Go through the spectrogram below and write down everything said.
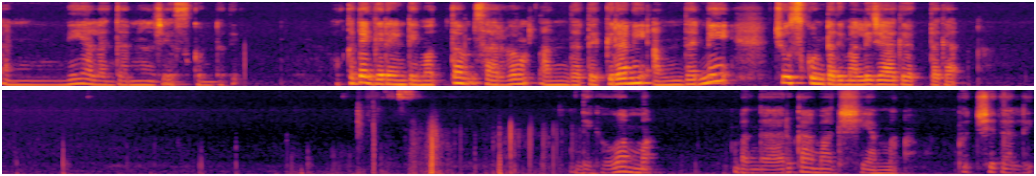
అన్నీ అలంకరణలు చేసుకుంటుంది. ఒక్క దగ్గర ఏంటి? మొత్తం సర్వం అందరి దగ్గరని అందరినీ చూసుకుంటుంది మళ్ళీ జాగ్రత్తగా. దిగో అమ్మ. బంగారు కామాక్షి అమ్మ. పుచ్చి తల్లి.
